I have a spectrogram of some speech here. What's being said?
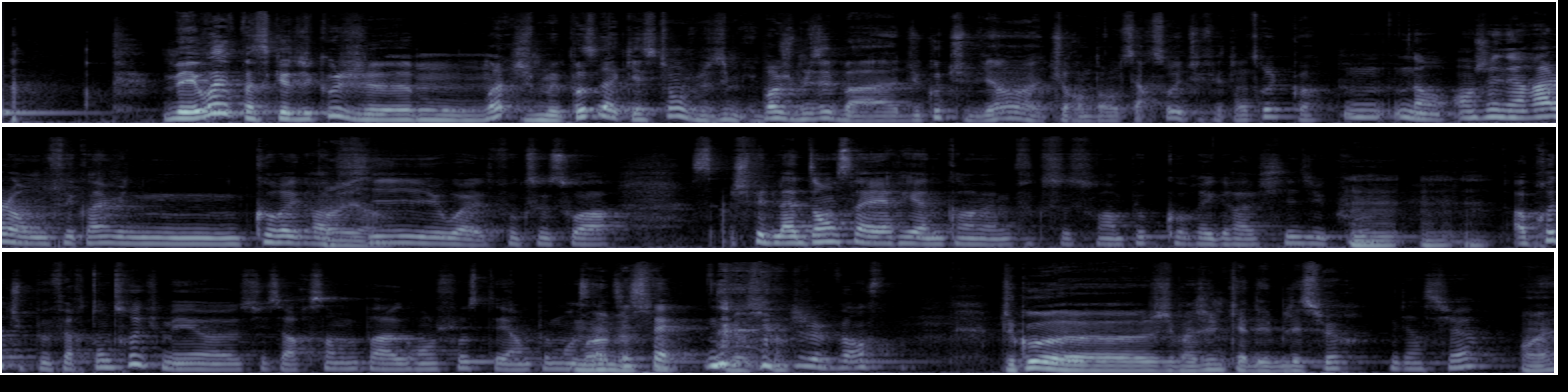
mais ouais, parce que du coup, je, moi, je me pose la question. Je me dis, mais moi, je me disais, bah, du coup, tu viens, tu rentres dans le cerceau et tu fais ton truc, quoi. Non, en général, on fait quand même une chorégraphie. Ouais, il faut que ce soit. Je fais de la danse aérienne quand même. Faut que ce soit un peu chorégraphié du coup. Mm, mm, mm. Après, tu peux faire ton truc, mais euh, si ça ressemble pas à grand chose, t'es un peu moins Ouais, bien satisfait. sûr, bien sûr. je pense. Du coup, euh, j'imagine qu'il y a des blessures. Bien sûr. Ouais.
